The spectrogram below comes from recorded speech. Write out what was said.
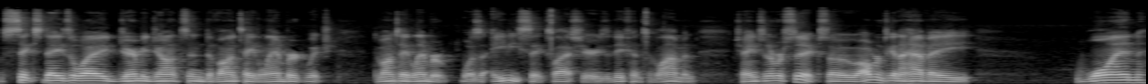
six days away, Jeremy Johnson, DaVonte Lambert, which DaVonte Lambert was 86 last year. He's a defensive lineman. Changed number six. So Auburn's going to have a one,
